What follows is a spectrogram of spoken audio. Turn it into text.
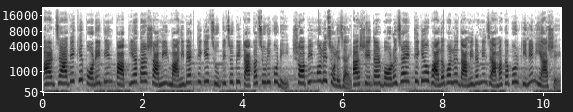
আর যা দেখে পরের দিন পাপিয়া তার স্বামীর মানিব্যাগ থেকে চুপি চুপি টাকা চুরি করে শপিং মলে চলে যায়। আর সে তার বড় জায়ের থেকেও ভালো ভালো দামি দামি জামা কাপড় কিনে নিয়ে আসে।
